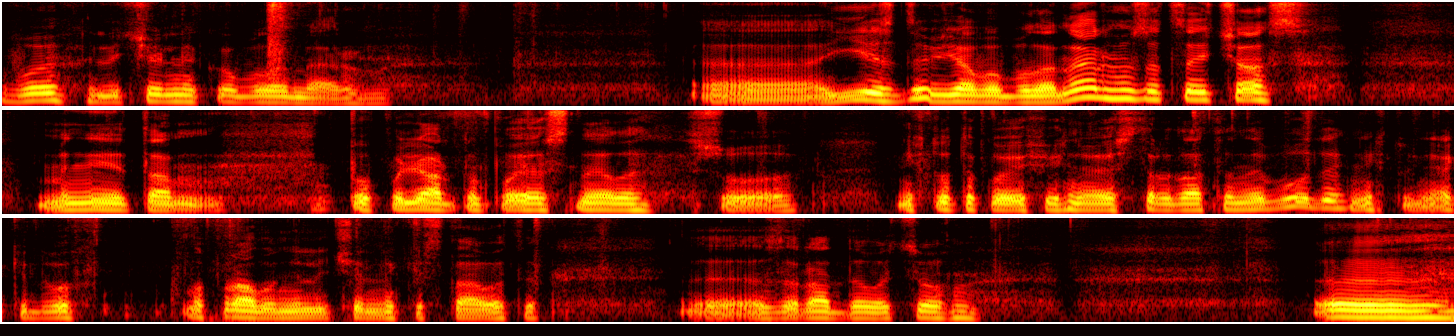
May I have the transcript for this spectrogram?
в лічильник обленерго. Е, їздив я в обленерго за цей час. Мені там популярно пояснили, що ніхто такою фігньою страдати не буде, ніхто ніякі двохнаправлені лічильники ставити е, заради оцього. Е,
